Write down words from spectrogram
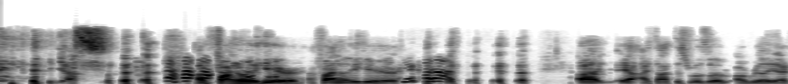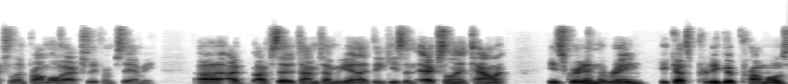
yes, I'm finally here. I'm finally here. You're caught up. Uh, yeah, I thought this was a, a really excellent promo actually from Sami. Uh, I've, I've said it time and time again. I think he's an excellent talent. He's great in the ring. He cuts pretty good promos.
